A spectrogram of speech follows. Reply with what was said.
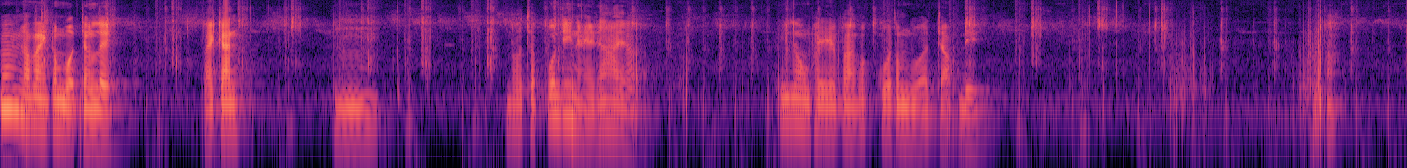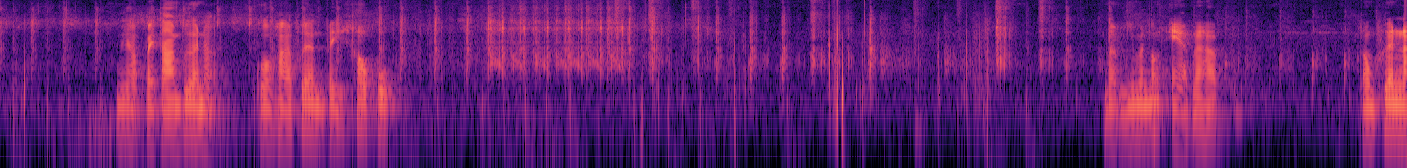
อืมระแวงตำรวจจังเลย ไปกัน อืม เราจะป้นที่ไหนได้อะที่โรงพยาบาลก็กลัวตำรวจจับดิอะ ไม่อยากไปตามเพื่อนอะ กลัวพาเพื่อนไปเข้าคุก แบบนี้มันต้องแอบนะครับ ต้องเพื่อนน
